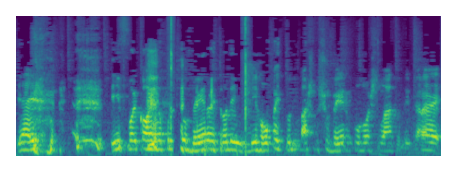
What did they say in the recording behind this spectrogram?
E aí, e foi correndo pro chuveiro, entrou de, de roupa e tudo embaixo do chuveiro, com o rosto lá, tudo. E, cara,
